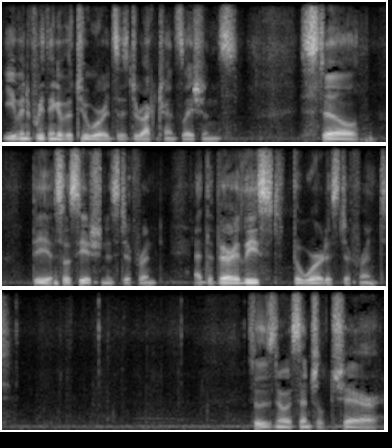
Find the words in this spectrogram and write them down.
even if we think of the two words as direct translations, still the association is different. At the very least, the word is different. So there's no essential chair.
